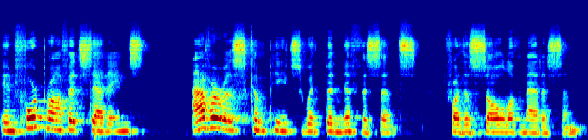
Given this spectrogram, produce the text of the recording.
In for profit settings, avarice competes with beneficence for the soul of medicine.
